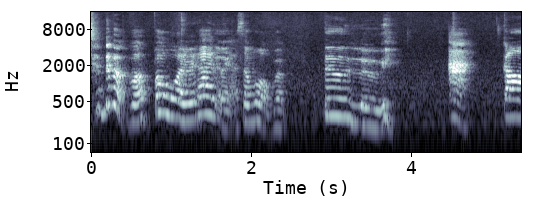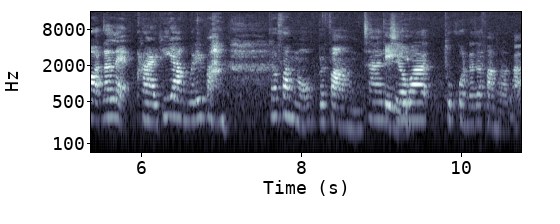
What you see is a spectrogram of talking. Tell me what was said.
ฉันได้แบบว่าประมวลไม่ได้เลยอะสมองแบบตื้นเลย อะ ก็นั่นแหละใครที่ยังไม่ได้ฟัง ถ้าฟังเนาะไปฟังใช่ก๋เชื่อว่าทุกคนน่าจะฟังแล้วล่ะ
